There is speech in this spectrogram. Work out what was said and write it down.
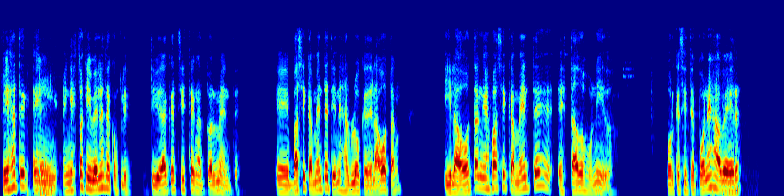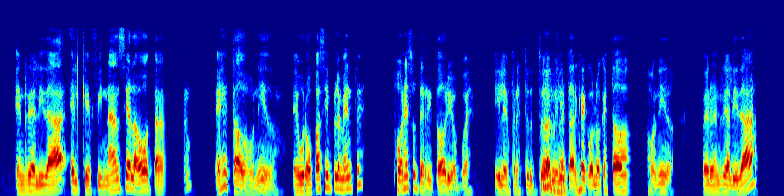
Fíjate en, en, estos niveles de conflictividad que existen actualmente. Eh, básicamente tienes al bloque de la OTAN, y la OTAN es básicamente Estados Unidos. Porque si te pones a ver, en realidad el que financia la OTAN es Estados Unidos. Europa simplemente pone su territorio, pues, y la infraestructura militar que coloca Estados Unidos. Pero en realidad,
